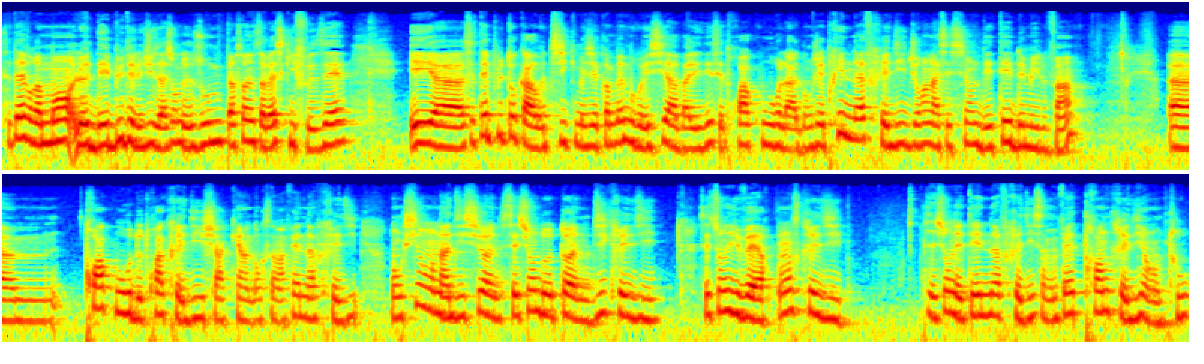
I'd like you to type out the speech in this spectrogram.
C'était vraiment le début de l'utilisation de Zoom. Personne ne savait ce qu'il faisait. Et euh, c'était plutôt chaotique, mais j'ai quand même réussi à valider ces trois cours-là. Donc j'ai pris 9 crédits durant la session d'été 2020. Euh, trois cours de 3 crédits chacun, donc ça m'a fait 9 crédits. Donc si on additionne session d'automne 10 crédits, session d'hiver 11 crédits, session d'été 9 crédits, ça me fait 30 crédits en tout.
